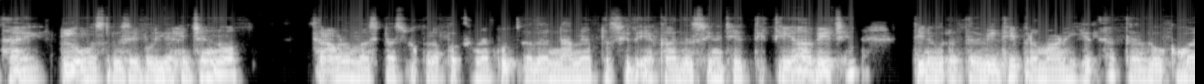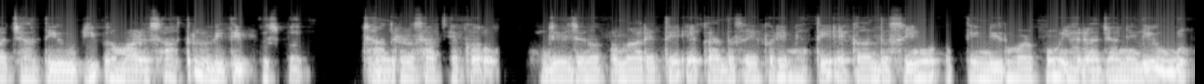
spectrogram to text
થાય. લોમસ ઋષિ બોલ્યા હે જનો શ્રાવણ માસના શુક્લ પક્ષના પુત્રદર નામે પ્રસિદ્ધ એકાદશીની જે તિથિ આવે છે, તેનું વ્રત વિધિ પ્રમાણે યથાર્થ લોકમાં જાતિ રૂઢિ પ્રમાણે શાસ્ત્ર વિધિ પુષ્પ જાગરણ સાથે કરો. જે જનો તમારે તે એકાદશી કરીને તે એકાદશીનું અતિ નિર્મળ પુણ્ય રાજાને દેવું.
